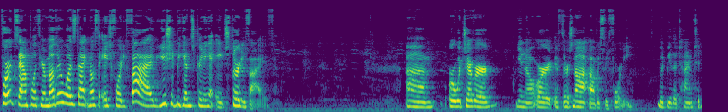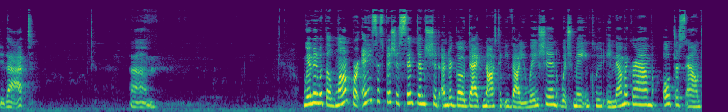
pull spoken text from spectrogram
For example, if your mother was diagnosed at age 45, you should begin screening at age 35. Um, or whichever, you know, or if there's not, obviously 40 would be the time to do that. Um, Women with a lump or any suspicious symptoms should undergo diagnostic evaluation, which may include a mammogram, ultrasound,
